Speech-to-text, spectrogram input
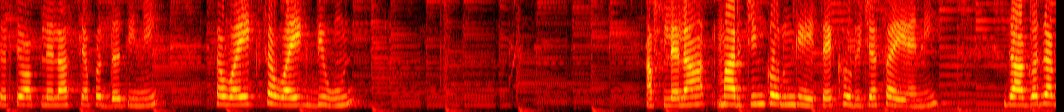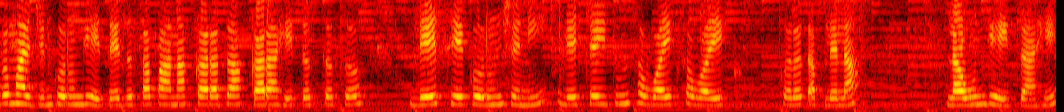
तर तो आपल्याला अशा पद्धतीने सव्वा एक सव्वा एक देऊन आपल्याला मार्जिंग करून घ्यायचं आहे खडूच्या साह्याने. जागं जागं मार्जिन करून घ्यायचं आहे जसा पान आकाराचा आकार आहे तस तसं लेस हे करून शनी लेसच्या इथून सव्वा एक सव्वा एक करत आपल्याला लावून घ्यायचं आहे.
